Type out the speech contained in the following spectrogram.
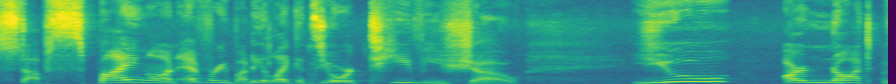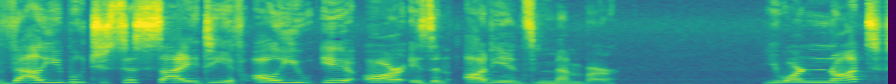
Stop spying on everybody like it's your TV show. You are not valuable to society if all you are is an audience member. You are not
